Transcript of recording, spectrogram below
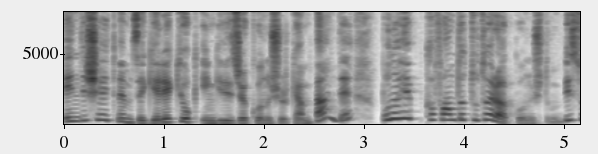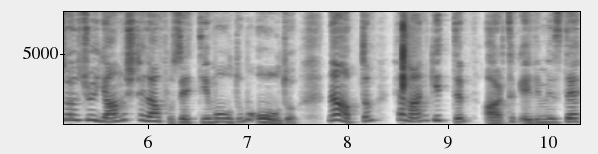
endişe etmemize gerek yok İngilizce konuşurken. Ben de bunu hep kafamda tutarak konuştum. Bir sözcüğü yanlış telaffuz ettiğim oldu mu? Oldu. Ne yaptım? Hemen gittim. Artık elimizde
